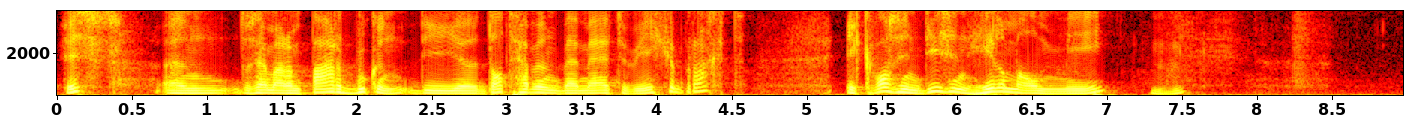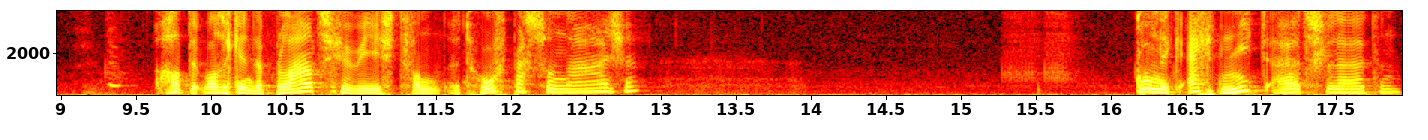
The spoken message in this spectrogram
is, en er zijn maar een paar boeken die uh, dat hebben bij mij teweeggebracht. Ik was in die zin helemaal mee. Mm-hmm. Had, was ik in de plaats geweest van het hoofdpersonage, kon ik echt niet uitsluiten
